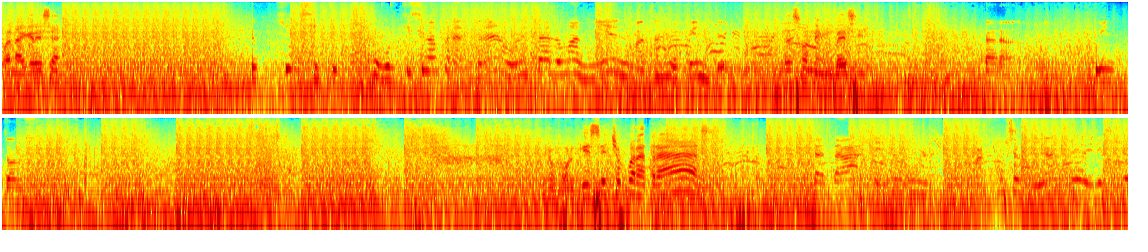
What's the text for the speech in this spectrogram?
Buena Grecia. ¿Pero ¿Qué hace este? ¿Por qué se va para atrás? boludo? Está lo más bien matando gente. Es un imbécil. Tarado. Quinton. Pero ¿por qué se echó para atrás? O sea, estaba en un martillo gigante derecho.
